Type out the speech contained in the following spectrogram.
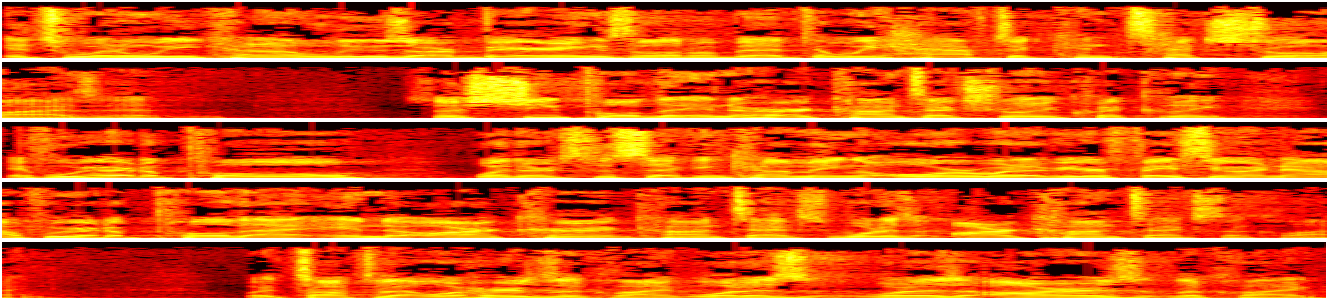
It's when we kind of lose our bearings a little bit that we have to contextualize it. So she pulled it into her context really quickly. If we were to pull, whether it's the second coming or whatever you're facing right now, if we were to pull that into our current context, what does our context look like? We talked about what hers look like. What does, what does ours look like?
